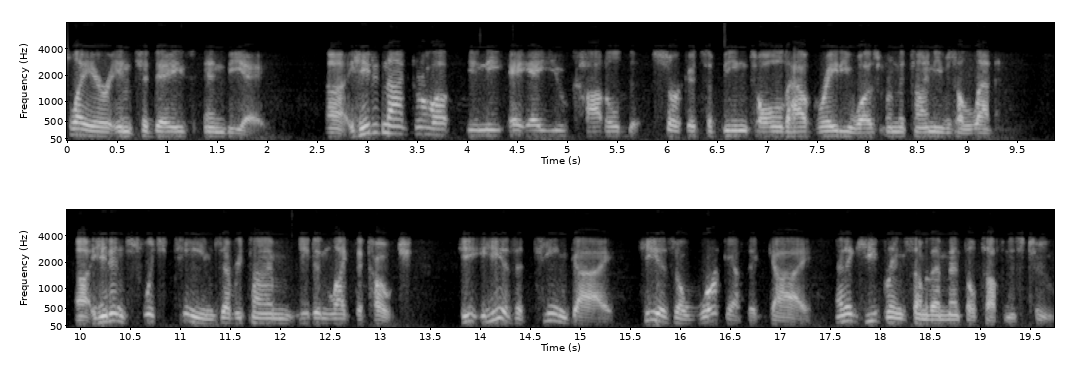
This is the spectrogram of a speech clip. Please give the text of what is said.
player in today's NBA. Uh, he did not grow up in the AAU coddled circuits of being told how great he was from the time he was 11. Uh, he didn't switch teams every time he didn't like the coach. He he is a team guy. He is a work ethic guy. I think he brings some of that mental toughness too.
